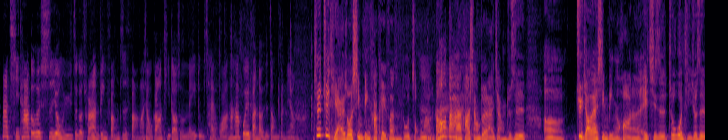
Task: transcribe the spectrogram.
那其他都会适用于这个传染病防治法嘛？像我刚刚提到什么梅毒、菜花，那它规范到底是长怎么样？其实具体来说，性病它可以分很多种嘛。嗯、然后当然它相对来讲，就是呃聚焦在性病的话呢，哎，其实就问题就是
